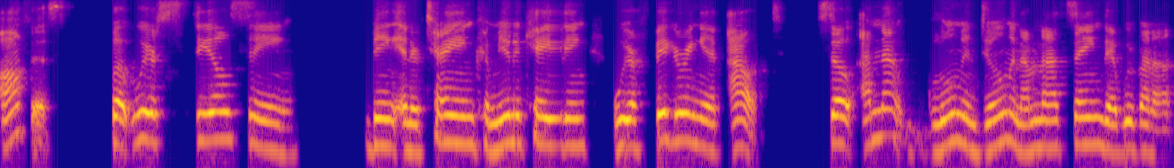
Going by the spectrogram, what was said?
office, but we're still seeing being entertained, communicating, we're figuring it out. So I'm not gloom and doom, and I'm not saying that we're gonna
